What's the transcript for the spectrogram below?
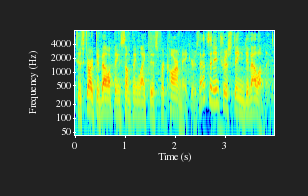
to start developing something like this for car makers. That's an interesting development.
